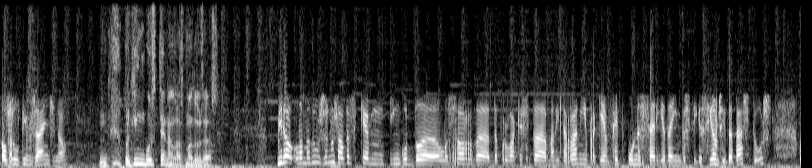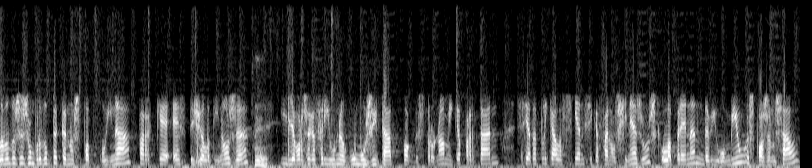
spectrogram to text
els últims anys, no? Mm? Però quin gust tenen les meduses? Mira, la medusa, nosaltres que hem tingut de, la sort de, de provar aquesta mediterrània perquè hem fet una sèrie d'investigacions i de tastos, la medusa és un producte que no es pot cuinar perquè és gelatinosa mm. i llavors agafaria una gomositat poc gastronòmica. Per tant, s'hi ha d'aplicar la ciència que fan els xinesos, que la prenen de viu en viu, es posa amb sal,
